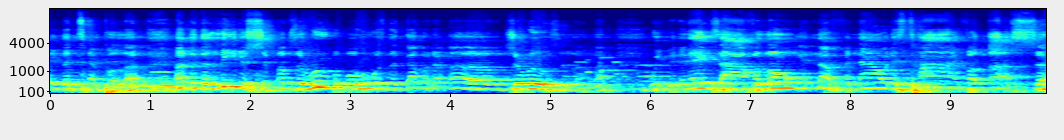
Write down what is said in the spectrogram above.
rebuilding the temple uh, under the leadership of Zerubbabel, who was the governor of Jerusalem. Uh, we've been in exile for long enough, and now it is time for us uh,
